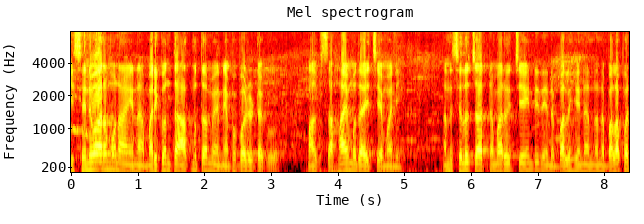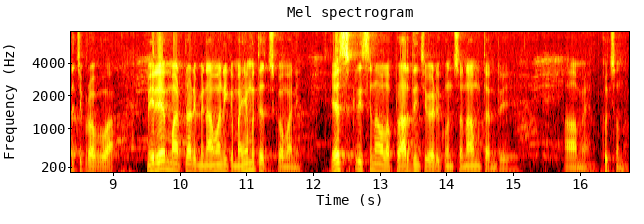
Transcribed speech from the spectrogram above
ఈ శనివారము నాయన మరికొంత ఆత్మతో మేము నింపబడుటకు మాకు సహాయము దయచేయమని నన్ను సెలుచాట్న మరుగు చేయండి. నేను బలహీన నన్ను బలపరిచి ప్రభువా మీరేం మాట్లాడి మీ నామానికి మహిమ తెచ్చుకోమని యేసుక్రీస్తు వాళ్ళ ప్రార్థించి వేడుకొంచున్నాము తండ్రి. ఆమె కూర్చుందాం.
